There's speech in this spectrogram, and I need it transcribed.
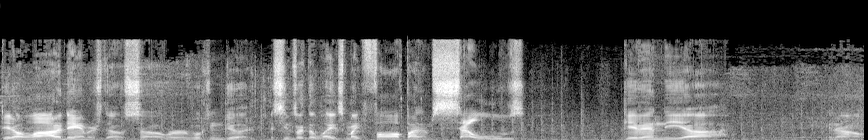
Did a lot of damage though, so we're looking good. It seems like the legs might fall off by themselves, given the, uh, you know,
